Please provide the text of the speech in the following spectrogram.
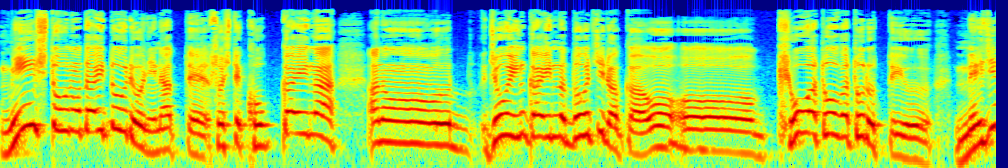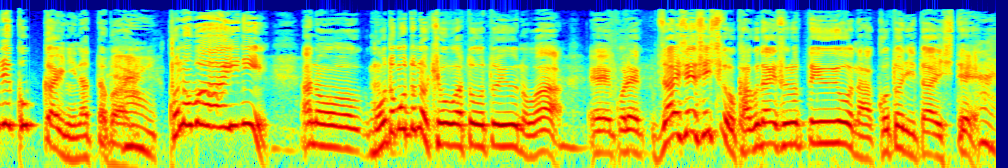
民主党の大統領になって、そして国会が、あの上院会員のどちらかを、うん、共和党が取るっていうねじれ国会になった場合、はい、この場合に、あのもともとの共和党というのは、うん、えー、これ、財政支出を拡大するっていうようなことに対して、はい、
